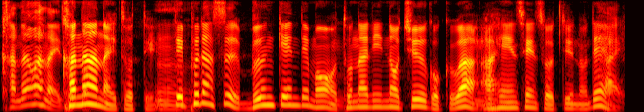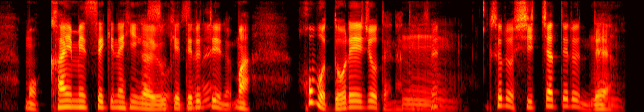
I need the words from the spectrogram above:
かなわないぞなわないぞっていう、うん。でプラス文献でもうん。隣の中国はうん。アヘン戦争っていうので、はい。もう壊滅的な被害を受けてるっていうの。まあほぼ奴隷状態になってるんですね、うん。それを知っちゃってるんで、うん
